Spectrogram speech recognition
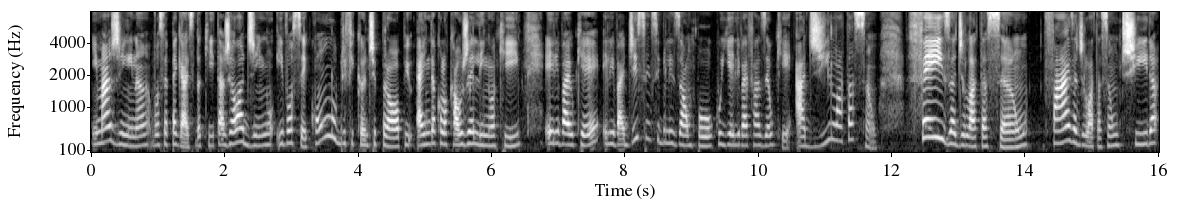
Imagina você pegar isso daqui, tá geladinho, e você, com um lubrificante próprio, ainda colocar o gelinho aqui, ele vai o quê? Ele vai desensibilizar um pouco e ele vai fazer o quê? A dilatação. Fez a dilatação, faz a dilatação, tira,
